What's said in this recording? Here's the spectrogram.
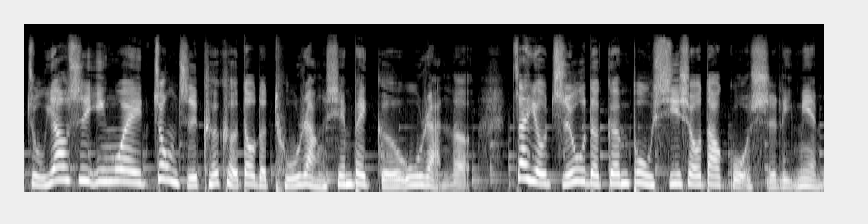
主要是因为种植可可豆的土壤先被镉污染了，再由植物的根部吸收到果实里面。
